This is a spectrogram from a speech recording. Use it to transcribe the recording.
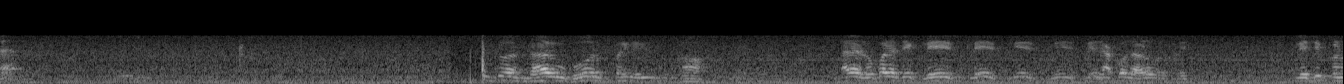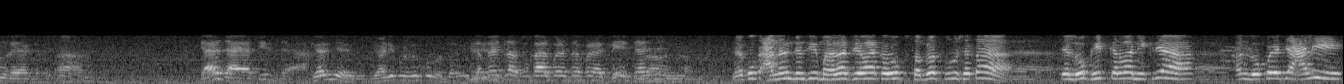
હે? અંધારું ઘોર ફરી ગયું. હા. અરે લોકોને જે ક્લેશ ક્લેશ ક્લેશ ક્લેશ ક્લેશ આખો દાડો ક્લેશ. પણ રહ્યા કરે. ક્યારે જાય? અચિત જાય ક્યારે જાય? ગાડી પર લોકો બતાવે ગમે એટલા સુકાળ પડે તો પણ ક્લેશ જાય. કોઈક આનંદગંજી મહારાજ જેવા કયું સમ્રત પુરુષ હતા. તે લોકહિત કરવા નીકળ્યા. અને લોકોએ જે આલી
